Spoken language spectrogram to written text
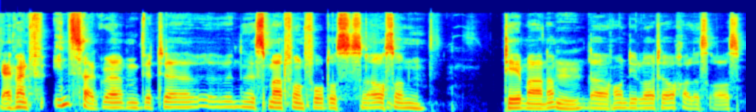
Ja, ich meine, für Instagram wird ja äh, Smartphone-Fotos ist auch so ein Thema, ne? Mhm. Da hauen die Leute auch alles raus.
